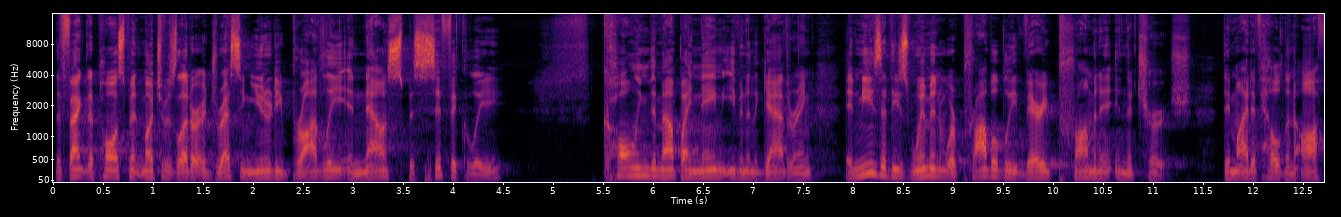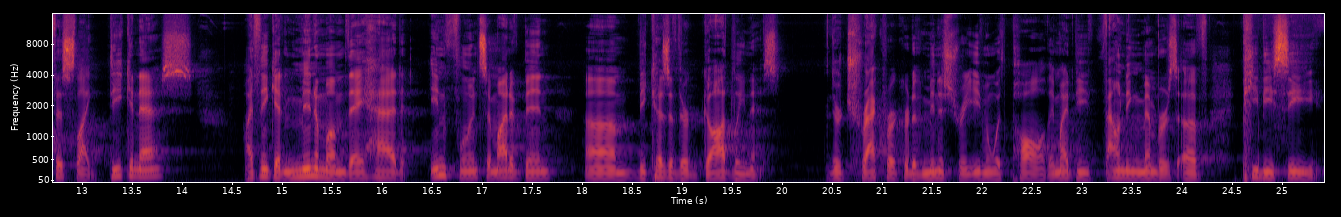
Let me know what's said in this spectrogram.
The fact that Paul spent much of his letter addressing unity broadly and now specifically calling them out by name even in the gathering, it means that these women were probably very prominent in the church. They might have held an office like deaconess. I think at minimum they had influence. It might have been um, because of their godliness, their track record of ministry, even with Paul. They might be founding members of PBC.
